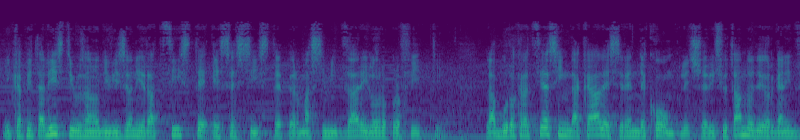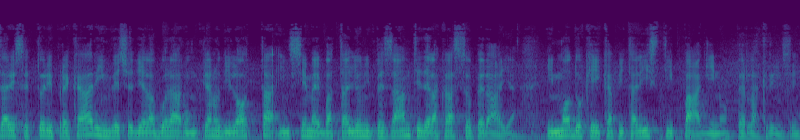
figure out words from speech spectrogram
I capitalisti usano divisioni razziste e sessiste per massimizzare i loro profitti. La burocrazia sindacale si rende complice, rifiutando di organizzare i settori precari invece di elaborare un piano di lotta insieme ai battaglioni pesanti della classe operaia, in modo che i capitalisti paghino per la crisi.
